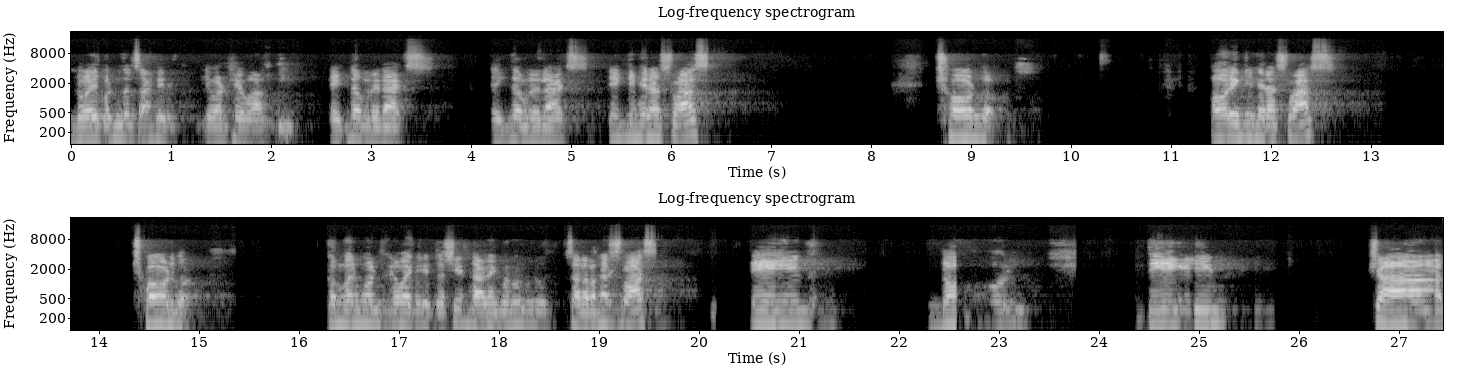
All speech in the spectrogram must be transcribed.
डोळे बंदच आहेत. तेव्हा ठेवा? एकदम रिलॅक्स एकदम रिलॅक्स एक गहरा श्वास. छोड़ दो और एक गहरा श्वास छोड़ दो कंबर बोल फिरवायची तशीच डावीकडून चला बघा श्वास एक दोन तीन चार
